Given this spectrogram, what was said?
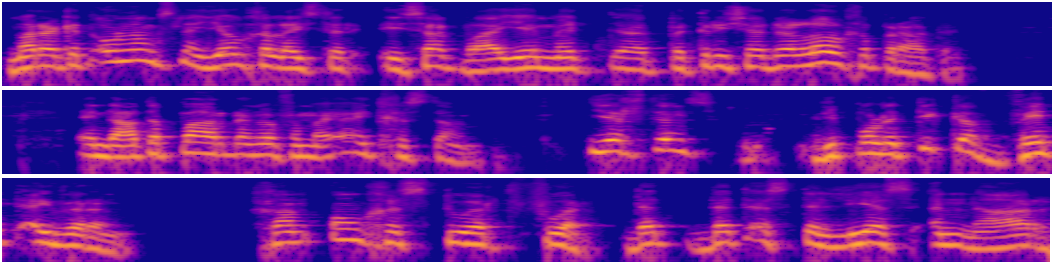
Maar ek het onlangs na jou geluister Isak waar jy met uh, Patricia de Lille gepraat het. En daar het 'n paar dinge vir my uitgestaan. Eerstens die politieke wetywering gaan ongestoord voort. Dit dit is te lees in haar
